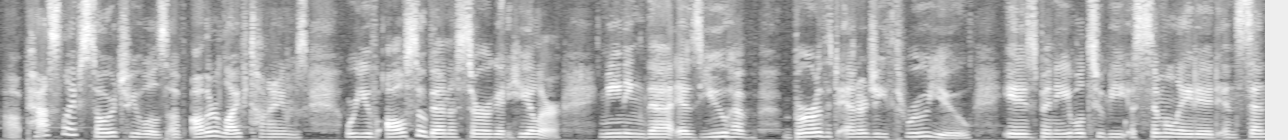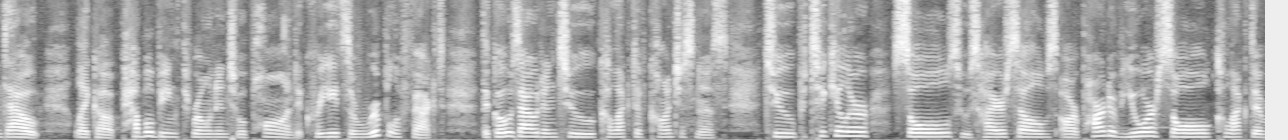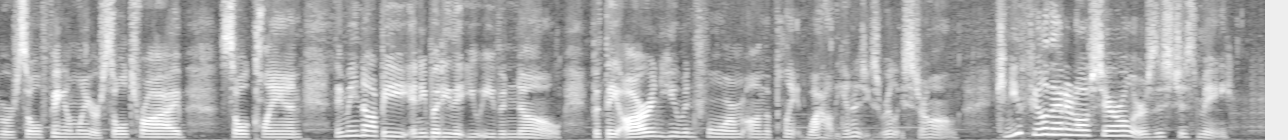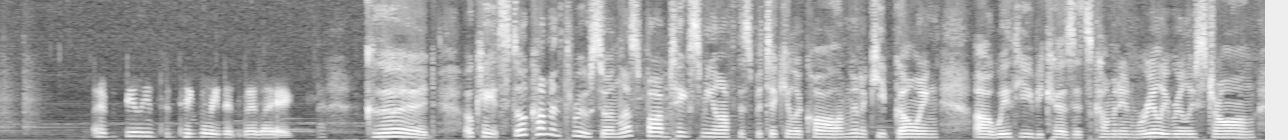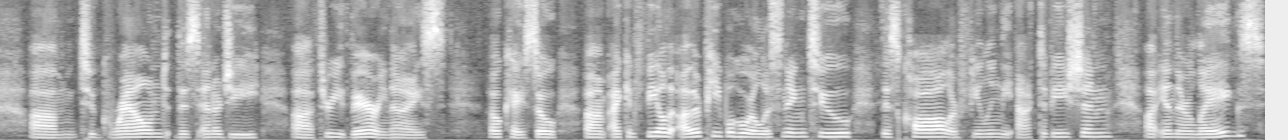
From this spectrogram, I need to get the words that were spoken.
uh, past life soul retrievals of other lifetimes where you've also been a surrogate healer, meaning that as you have birthed energy through you, it has been able to be assimilated and sent out like a pebble being thrown into a pond. It creates a ripple effect that goes out into collective consciousness to particular souls whose higher selves are part of your soul collective or soul family or soul tribe, soul clan. They may not be anybody that you even know, but they are in human form on the plane. Wow, the energy is really strong. Can you feel that at all, Cheryl, or is this just me? I'm feeling some tingling in my leg. Good. Okay, it's still coming through. So unless Bob takes me off this particular call, I'm going to keep going uh, with you because it's coming in really, really strong um, to ground this energy uh, through. Very nice. Okay, so um, I can feel that other people who are listening to this call are feeling the activation uh, in their legs.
